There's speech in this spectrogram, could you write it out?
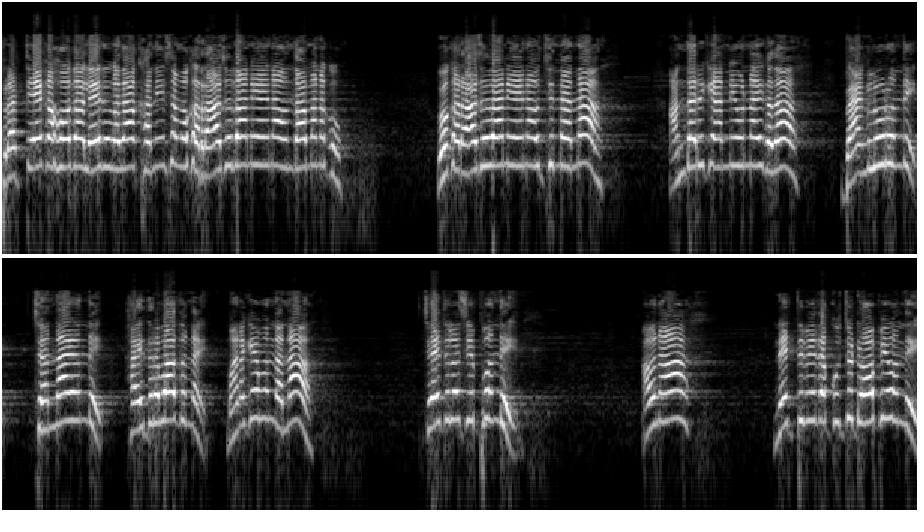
ప్రత్యేక హోదా లేదు కదా కనీసం ఒక రాజధాని అయినా ఉందా మనకు? ఒక రాజధాని అయినా వచ్చిందన్నా అందరికీ అన్ని ఉన్నాయి కదా బెంగళూరు ఉంది చెన్నై ఉంది హైదరాబాద్ ఉన్నాయి. మనకేముందన్నా? చేతిలో చిప్ ఉంది. అవునా? నెత్తి మీద కుచ్చు టోపీ ఉంది.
